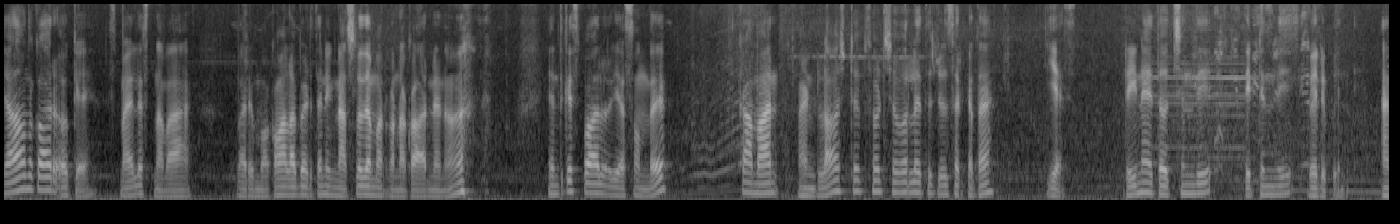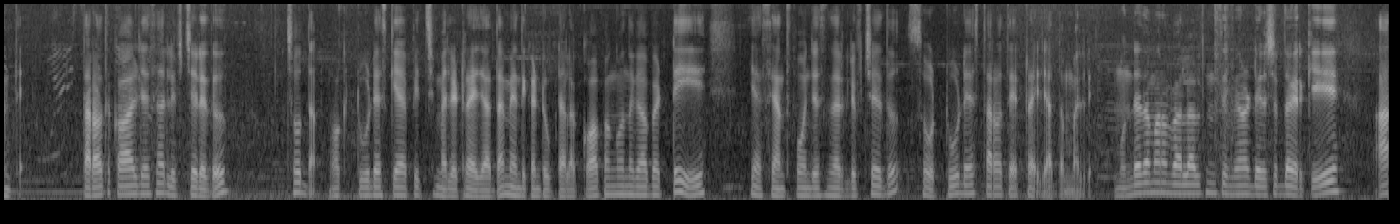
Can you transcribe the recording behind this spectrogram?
ఎలా ఉంది కారు? ఓకే స్మైల్ ఇస్తున్నావా? మరి ముఖం అలా పెడితే నీకు నచ్చలేదేమనుకున్నా కారు నేను. ఎందుకే స్పాయిలర్? ఎస్ ఉంది. Come on and last episode చివరిలో అయితే చూసారు కదా? ఎస్ రీనా అయితే వచ్చింది తిట్టింది వెళ్ళిపోయింది. అంతే. తర్వాత కాల్ చేసా లిఫ్ట్ చేయలేదు. చూద్దాం ఒక టూ డేస్ గ్యాప్ ఇచ్చి మళ్ళీ ట్రై చేద్దాం. ఎందుకంటే ఇప్పుడు అలా కోపంగా ఉంది కాబట్టి ఎస్ ఎంత ఫోన్ చేసిన సరే లిఫ్ట్ చేయదు. సో టూ డేస్ తర్వాత ట్రై చేద్దాం మళ్ళీ. ముందేదో మనం వెళ్ళాల్సిన సిమియో డీలర్షిప్ దగ్గరికి ఆ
